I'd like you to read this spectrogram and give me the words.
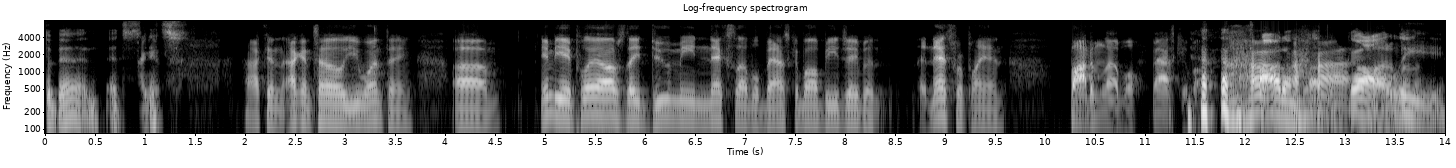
the bed. It's I can, it's I can I can tell you one thing. Um, NBA playoffs they do mean next level basketball, BJ, but the Nets were playing bottom level basketball. bottom level. Golly.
